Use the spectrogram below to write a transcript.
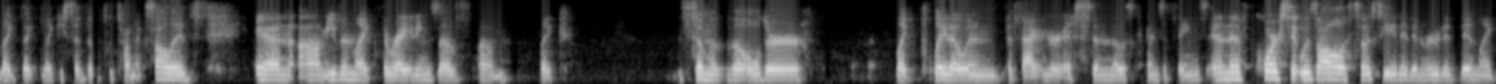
like, the, like you said, the Platonic solids, and um, even like the writings of um, like some of the older like Plato and Pythagoras and those kinds of things. And then of course it was all associated and rooted in like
